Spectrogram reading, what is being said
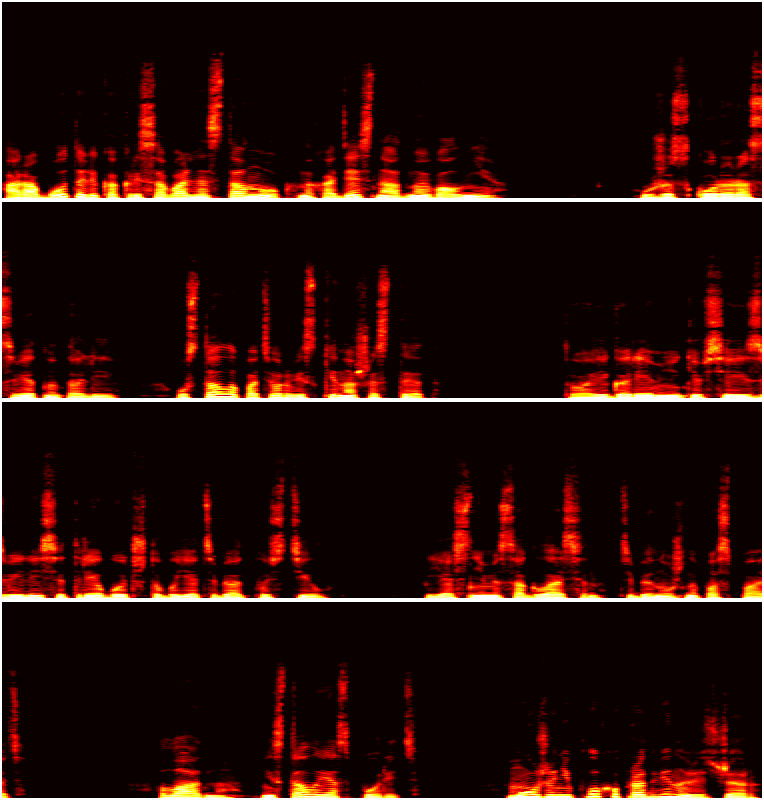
а работали как рисовальный станок, находясь на одной волне. «Уже скоро рассвет, Натали», — устало потер виски наш эстет. «Твои гаремники все извелись и требуют, чтобы я тебя отпустил. Я с ними согласен, тебе нужно поспать». «Ладно, не стала я спорить. Мы уже неплохо продвинулись, Джер.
